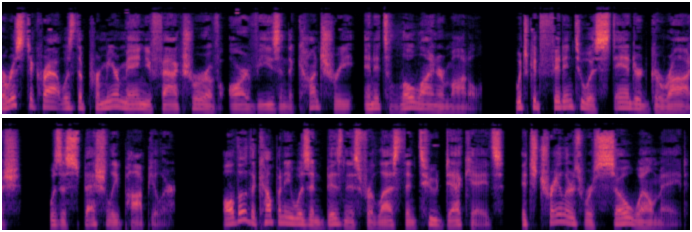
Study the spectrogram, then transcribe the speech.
Aristocrat was the premier manufacturer of RVs in the country and its Lo-Liner model, which could fit into a standard garage, was especially popular. Although the company was in business for less than two decades, its trailers were so well made,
